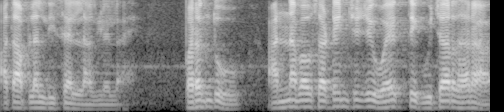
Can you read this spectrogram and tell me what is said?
आता आपल्याला दिसायला लागलेला आहे. परंतु अण्णाभाऊ साठेंची जी वैयक्तिक विचारधारा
